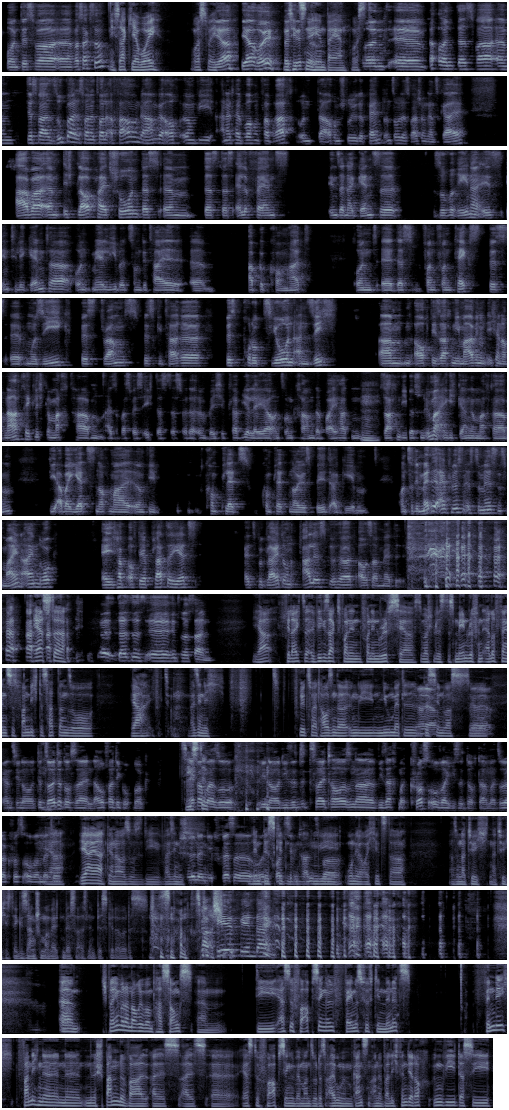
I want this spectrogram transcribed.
und das war, äh, was sagst du? Ich sag jawohl. Was Ja, jawohl. Wir sitzen ja hier in Bayern. Ost. Und, äh, und das war, ähm, das war super, das war eine tolle Erfahrung. Da haben wir auch irgendwie anderthalb Wochen verbracht und da auch im Studio gepennt und so. Das war schon ganz geil. Aber ähm, ich glaube halt schon, dass, ähm, dass das Elephants in seiner Gänze souveräner ist, intelligenter und mehr Liebe zum Detail ähm, abbekommen hat. Und äh, das von, von Text bis äh, Musik, bis Drums, bis Gitarre, bis Produktion an sich ähm, auch die Sachen, die Marvin und ich ja noch nachträglich gemacht haben, also was weiß ich, dass, dass wir da irgendwelche Klavierlayer und so ein Kram dabei hatten, mhm. Sachen, die wir schon immer eigentlich gern gemacht haben, die aber jetzt nochmal irgendwie komplett, komplett neues Bild ergeben. Und zu den Metal-Einflüssen ist zumindest mein Eindruck, ey, ich habe auf der Platte jetzt als Begleitung alles gehört außer Metal. Erster. Das ist äh, interessant. Ja, vielleicht, wie gesagt, von den, von den Riffs her. Zum Beispiel das, das Main Riff in Elephants, das fand ich, das hat dann so, ja, ich weiß ich nicht, frühe 2000er irgendwie New Metal, ja, bisschen ja. was. So. Ja, ganz genau. Das sollte doch sein, darauf hatte ich auch Bock. Siehst Einfach mal so, genau, diese 2000er, wie sagt man, Crossover hieß es doch damals, oder? Crossover Metal. Ja, ja, ja genau, so die, weiß ich nicht. Schön in die Fresse Limp Bizkit irgendwie, ohne euch jetzt da also natürlich, natürlich ist der Gesang schon mal Welten besser als Limp Bizkit, aber das, das ist ein anderes ja, Vielen, vielen Dank. ähm, sprechen wir dann noch über ein paar Songs. Ähm, die erste Vorab-Single, Famous 15 Minutes, finde ich, fand ich eine, eine, eine spannende Wahl als, als äh, erste Vorab-Single, wenn man so das Album im Ganzen annimmt, weil ich finde ja doch irgendwie, dass sie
